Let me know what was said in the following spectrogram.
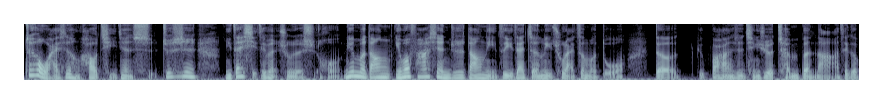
最后我还是很好奇一件事，就是你在写这本书的时候，你有没有当有没有发现，就是当你自己在整理出来这么多的，包含是情绪的成本啊，这个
